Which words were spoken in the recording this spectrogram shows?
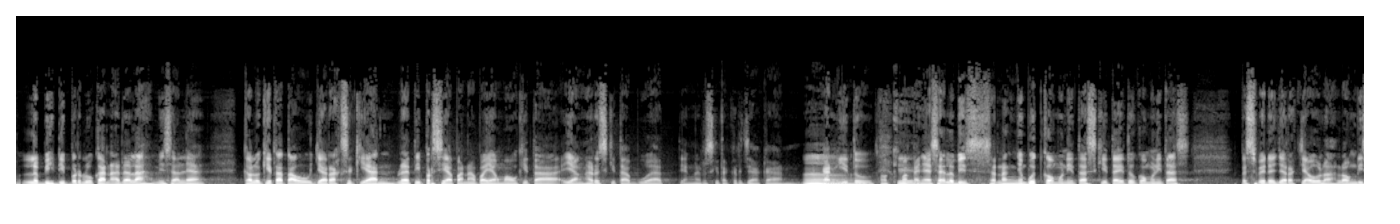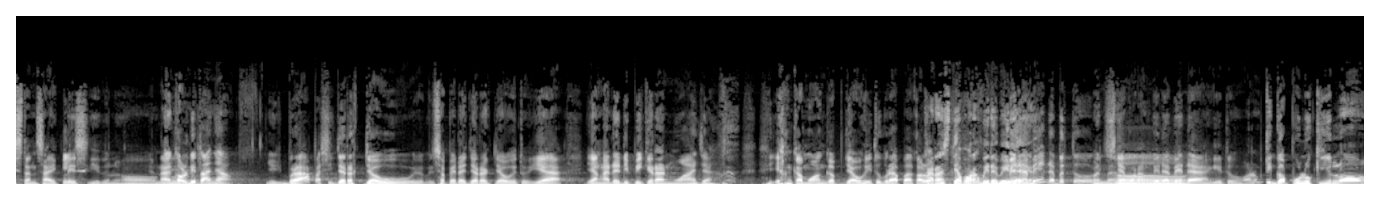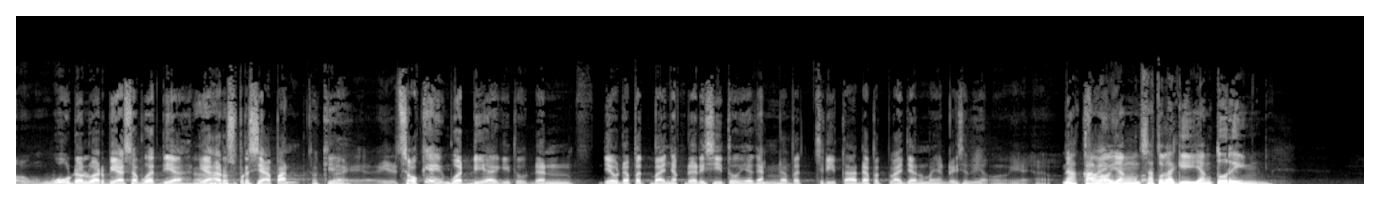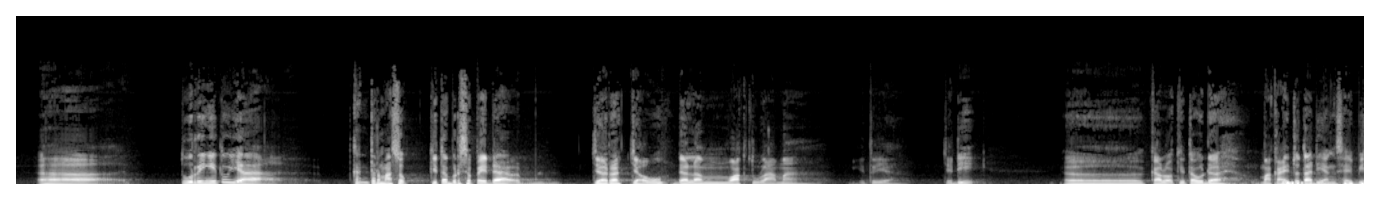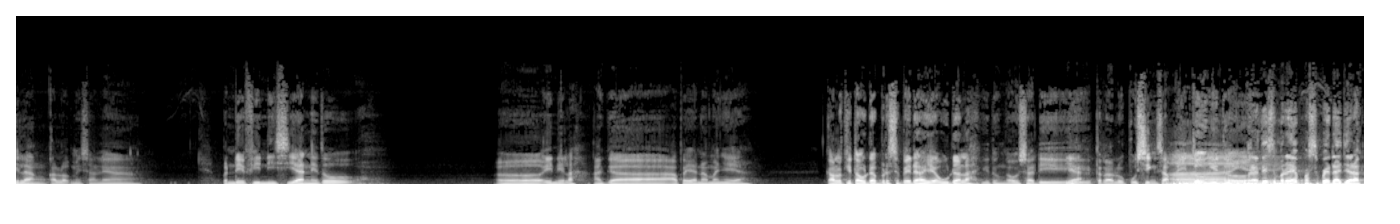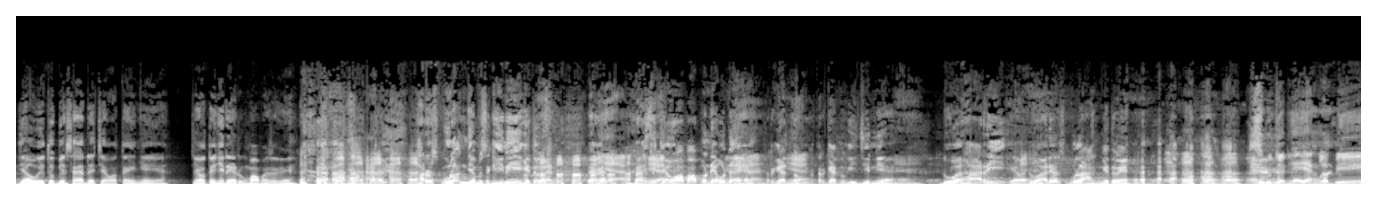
lebih diperlukan adalah misalnya kalau kita tahu jarak sekian berarti persiapan apa yang mau kita yang harus kita buat yang harus kita kerjakan Ah, kan gitu oke. makanya saya lebih senang nyebut komunitas kita itu komunitas pesepeda jarak jauh lah long distance cyclist gitu loh Oh, nah kalau ditanya berapa sih jarak jauh sepeda jarak jauh itu ya yang ada di pikiranmu aja yang kamu anggap jauh itu berapa kalau Karena setiap orang beda-beda ya. Beda-beda betul. Benar. Setiap orang Oh. beda-beda gitu. Orang 30 kilo, wow, udah luar biasa buat dia. Dia harus persiapan. Oke. Eh, It's okay buat dia gitu. Dan dia dapat banyak dari situ ya kan, dapat cerita, dapat pelajaran banyak dari situ ya. oh, ya. Nah kalau yang satu lagi, yang touring. Eh, touring itu ya kan termasuk kita bersepeda jarak jauh dalam waktu lama gitu ya. Jadi eh, kalau kita udah maka itu tadi yang saya bilang kalau misalnya pendefinisian itu eh, inilah agak apa ya namanya ya. Kalau kita udah bersepeda ya udahlah gitu, nggak usah di Ya. terlalu pusing sama Ah, itu gitu. iya, Berarti sebenarnya pesepeda jarak jauh itu biasanya ada COT-nya ya. COT-nya dari rumah maksudnya. Harus pulang jam segini gitu kan. Ya kan? Iya, nah iya. sejauh apa pun ya udah ya, Iya, tergantung iya. tergantung izinnya. Dua hari ya dua hari harus pulang gitu ya. Sebetulnya yang lebih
